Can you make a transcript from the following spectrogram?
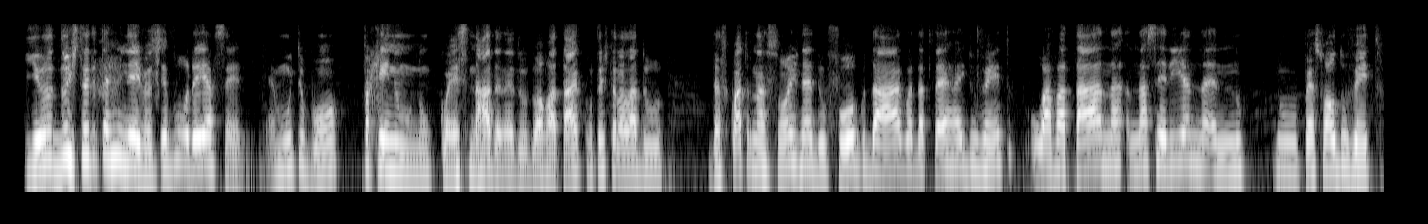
E eu, do instante, terminei, velho. Devorei a série. É muito bom. Pra quem não, não conhece nada, né, do, do Avatar, conta a história lá do, das quatro nações, né, do fogo, da água, da terra e do vento. O Avatar na, nasceria né, no, no pessoal do vento.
